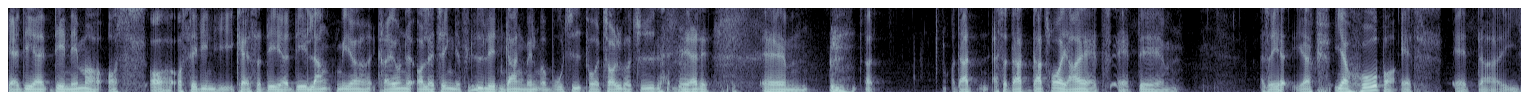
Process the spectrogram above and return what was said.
Ja, det er, det er nemmere at, at, at sætte ind i kasser. Det er, det er langt mere krævende at lade tingene flyde lidt en gang imellem og bruge tid på at tolke og tyde det. Er det. øhm, og og der, altså der, der tror jeg, at, at øhm, altså jeg, jeg, jeg håber, at, at, der i,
